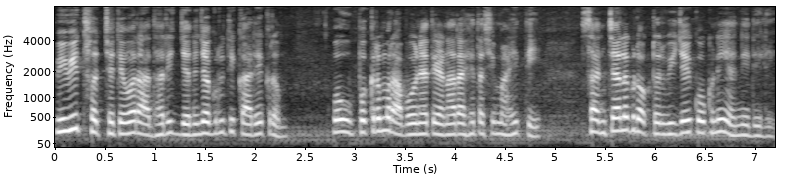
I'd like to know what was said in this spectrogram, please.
विविध स्वच्छतेवर आधारित जनजागृती कार्यक्रम व उपक्रम राबवण्यात येणार आहेत अशी माहिती संचालक डॉक्टर विजय कोकणे यांनी दिली.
